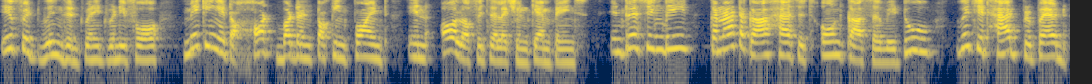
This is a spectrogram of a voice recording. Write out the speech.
if it wins in 2024, making it a hot button talking point in all of its election campaigns. Interestingly, Karnataka has its own caste survey too, which it had prepared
